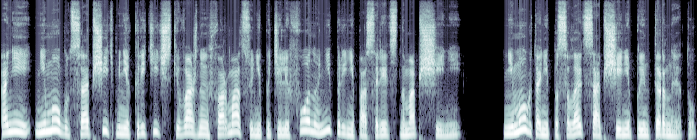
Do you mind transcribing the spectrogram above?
они не могут сообщить мне критически важную информацию ни по телефону, ни при непосредственном общении. Не могут они посылать сообщения по интернету.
